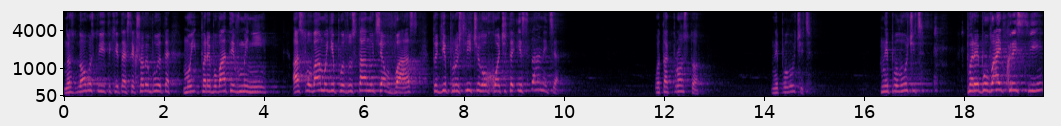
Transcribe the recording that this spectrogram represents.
Но знову стоїть такий текст, якщо ви будете перебувати в мені, а слова мої позостануться в вас, тоді просіть, чого хочете, і станеться. Отак просто не получиться. Не получиться. Перебувай в Христі,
